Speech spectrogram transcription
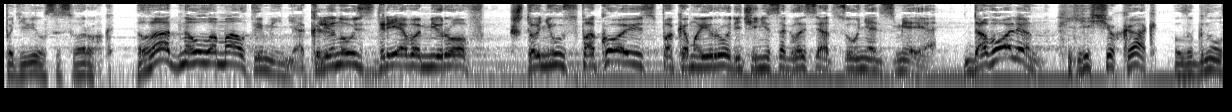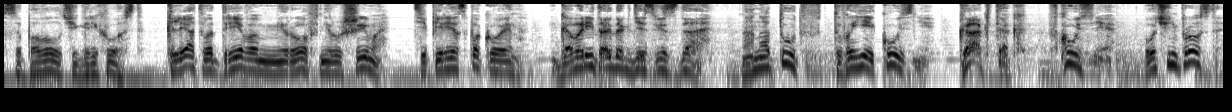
подивился Сварог. Ладно, уломал ты меня, клянусь древом миров, что не успокоюсь, пока мои родичи не согласятся унять змея. «Доволен?» «Еще как!» — улыбнулся по волчий Грехвост. «Клятва древом миров нерушима. Теперь я спокоен». «Говори тогда, где звезда?» «Она тут, в твоей кузне». «Как так? В кузне? Очень просто.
